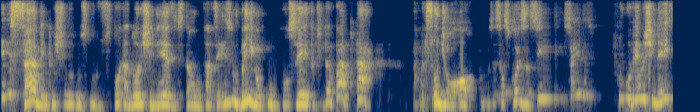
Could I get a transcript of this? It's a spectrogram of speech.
eles sabem que os, os, os exportadores chineses estão fazendo, eles não brigam com o conceito de, pá, tá, ação de óculos, essas coisas assim, isso aí o governo chinês,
